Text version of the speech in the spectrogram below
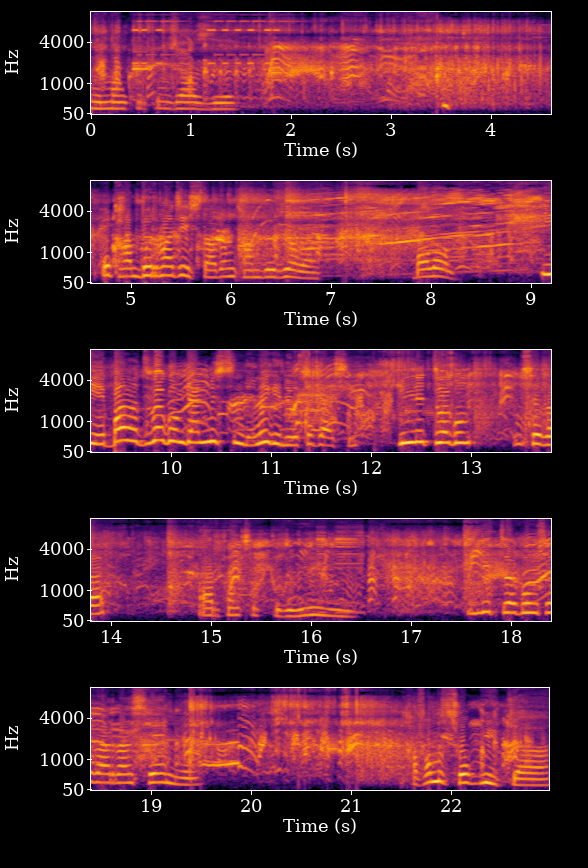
Ondan kurtulacağız diye. O kandırmaca işte adam kandırıyorlar. Balon. İyi bana Dragon gelmişsin de ne geliyorsa gelsin. Millet Dragon sever. Erken çekti. Hmm. Millet Dragon sever ben sevmiyorum. Kafamız çok büyük ya.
